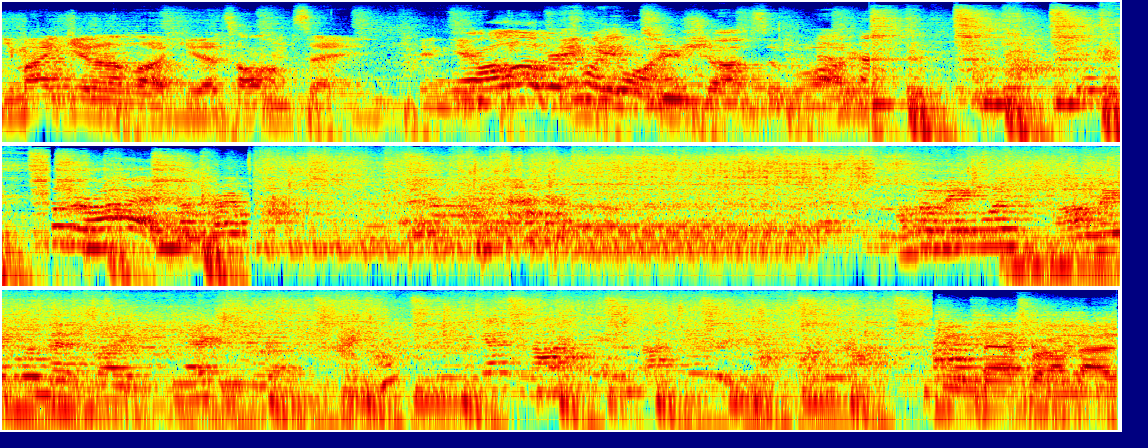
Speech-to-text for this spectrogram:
You might get unlucky. That's all I'm saying. and You're all over and 21. get two shots of water. Alright, I'm. I'm gonna make one. I'll make one that's like extra. You guys not getting That's what I'm about.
